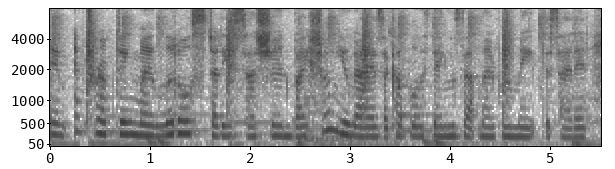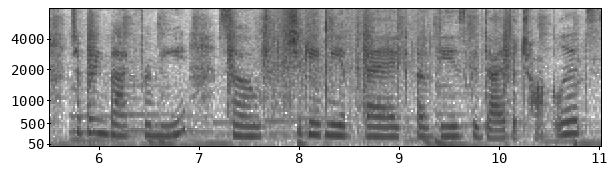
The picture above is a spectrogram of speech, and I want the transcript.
Am interrupting my little study session by showing you guys a couple of things that my roommate decided to bring back for me. So she gave me a bag of these Godiva chocolates.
